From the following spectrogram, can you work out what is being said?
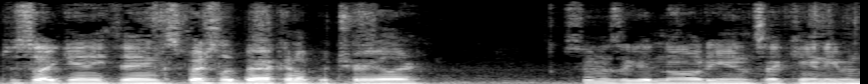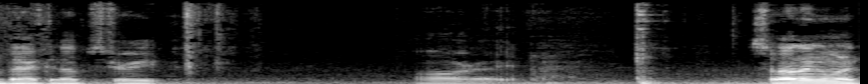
Just like anything, especially backing up a trailer. As soon as I get an audience, I can't even back it up straight. All right. So I think I'm gonna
